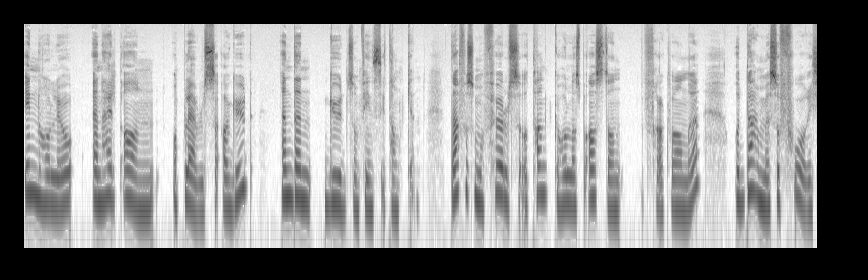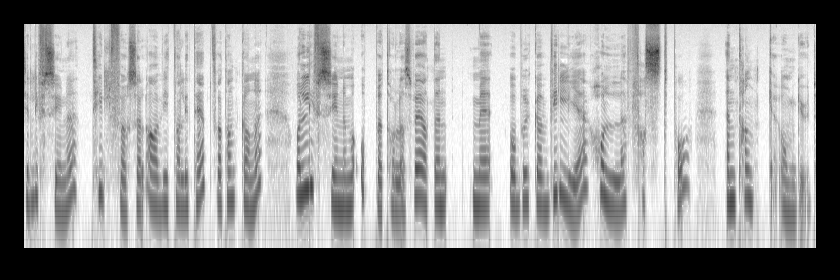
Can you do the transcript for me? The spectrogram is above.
inneholder jo en helt annen opplevelse av Gud enn den Gud som fins i tanken. Derfor så må følelse og tanke holdes på avstand fra hverandre, og dermed så får ikke livssynet tilførsel av vitalitet fra tankene, og livssynet må opprettholdes ved at en med å bruke vilje holder fast på en tanke om Gud.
